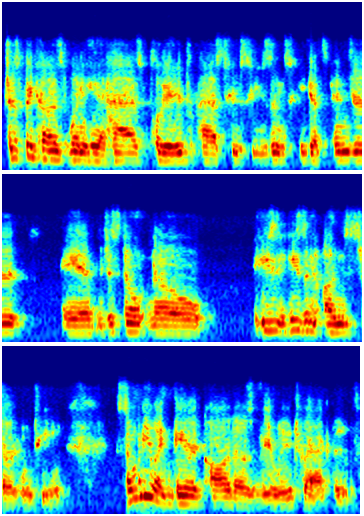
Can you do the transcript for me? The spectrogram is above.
Just because when he has played the past two seasons, he gets injured, and we just don't know. He's he's an uncertainty. Somebody like Derek Carr, though, is really attractive.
